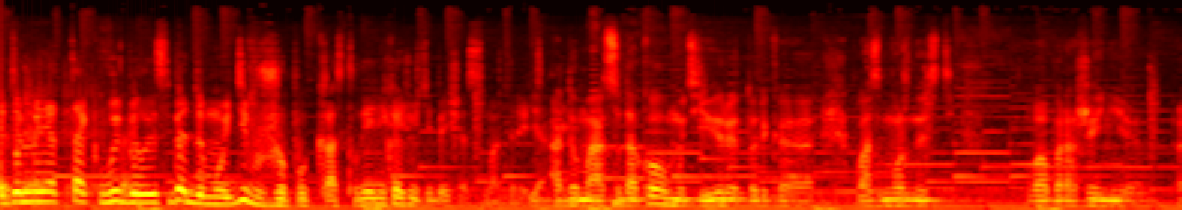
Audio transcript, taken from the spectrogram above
это да, меня это так выбило из себя, думаю, иди в жопу, Кастл, я не хочу тебя сейчас смотреть. А думаю, а Судакова мотивирует только возможность воображения. э,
